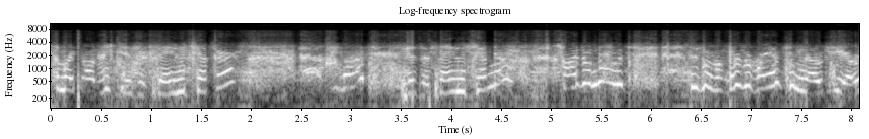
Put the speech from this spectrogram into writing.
And my daughter's Does it say who took her? What? Does it say who took her? I don't know. It's, there's, a, there's a ransom note here.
